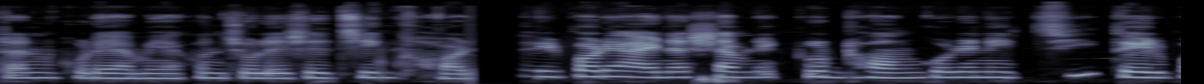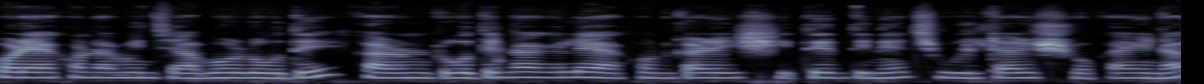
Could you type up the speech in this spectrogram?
টান করে আমি এখন চলে এসেছি ঘরে। এরপরে আয়নার সামনে একটু ঢং করে নিচ্ছি। তো এরপরে এখন আমি যাব রোদে। কারণ রোদে না গেলে এখনকার এই শীতের দিনে চুলটা শোকায় না।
